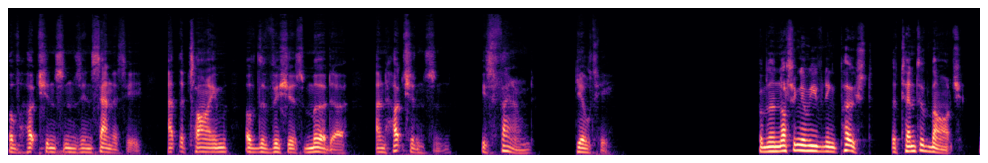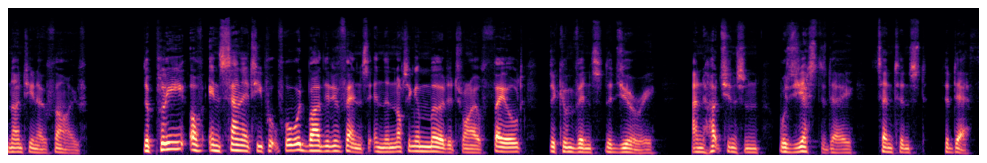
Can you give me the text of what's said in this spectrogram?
of Hutchinson's insanity at the time of the vicious murder, and Hutchinson is found guilty. From the Nottingham Evening Post, the 10th of March, 1905. The plea of insanity put forward by the defence in the Nottingham murder trial failed to convince the jury, and Hutchinson was yesterday sentenced to death.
